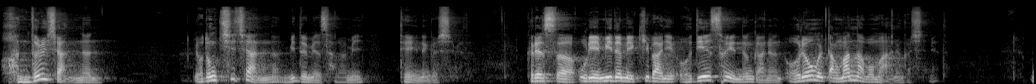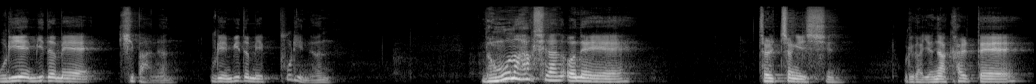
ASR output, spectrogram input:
흔들지 않는 요동치지 않는 믿음의 사람이 되어 있는 것입니다. 그래서 우리의 믿음의 기반이 어디에 서 있는가는 어려움을 딱 만나보면 아는 것입니다. 우리의 믿음의 기반은, 우리의 믿음의 뿌리는 너무나 확실한 은혜의 절정이신 우리가 연약할 때,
